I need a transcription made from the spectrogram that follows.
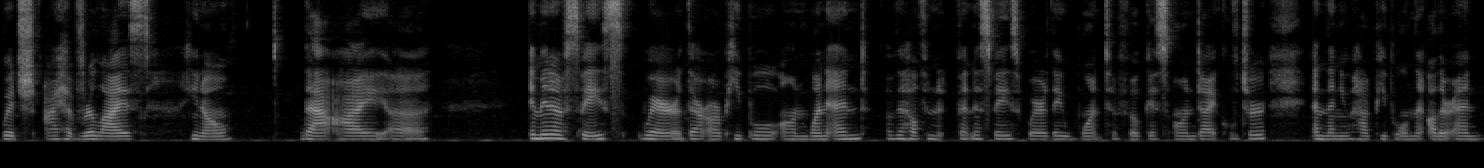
which I have realized, you know, that I uh, am in a space where there are people on one end of the health and fitness space where they want to focus on diet culture, and then you have people on the other end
